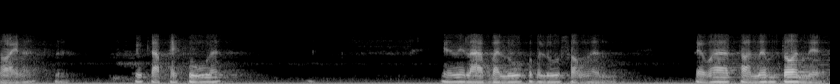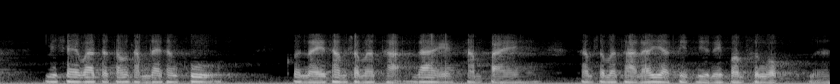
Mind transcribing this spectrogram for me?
ถอยแล้วไม่กลับไปฟุ้งแล้วงั้นเวลาบรรลุก็บรรลุสองอัน แต่ว่าตอนเริ่มต้นเนี่ย ไม่ใช่ว่าจะต้องทำได้ทั้งคู่ คนไหนทำสมถะได้ทำไปทำสมถะแล้วอย่าติดอยู่ในความสงบนะ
